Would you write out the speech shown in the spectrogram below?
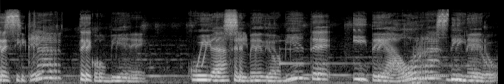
Reciclar te conviene. Cuidas el medio ambiente y te ahorras dinero.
